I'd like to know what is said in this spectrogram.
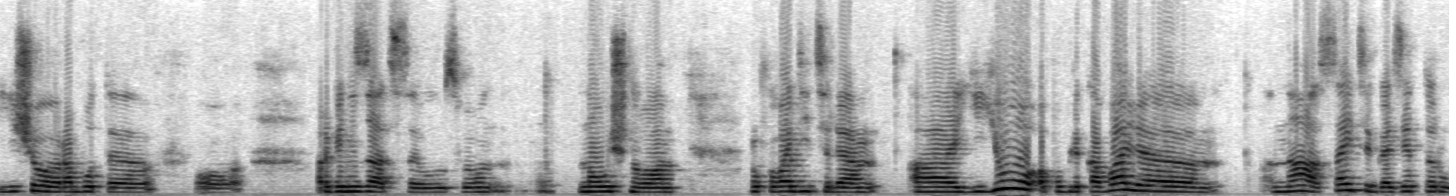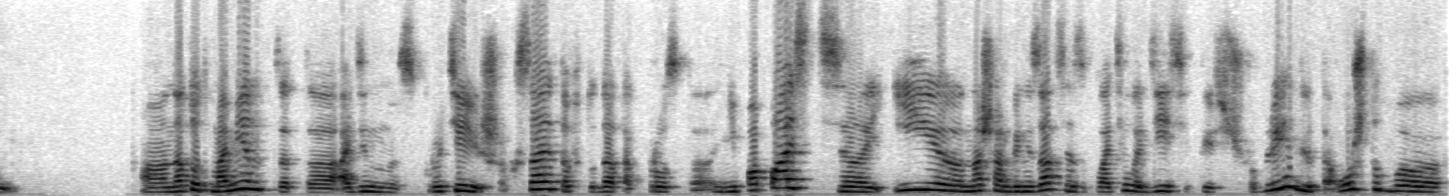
еще работая в организации у своего научного руководителя а, ее опубликовали на сайте газеты.ру. А, на тот момент это один из крутейших сайтов, туда так просто не попасть, и наша организация заплатила 10 тысяч рублей для того, чтобы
